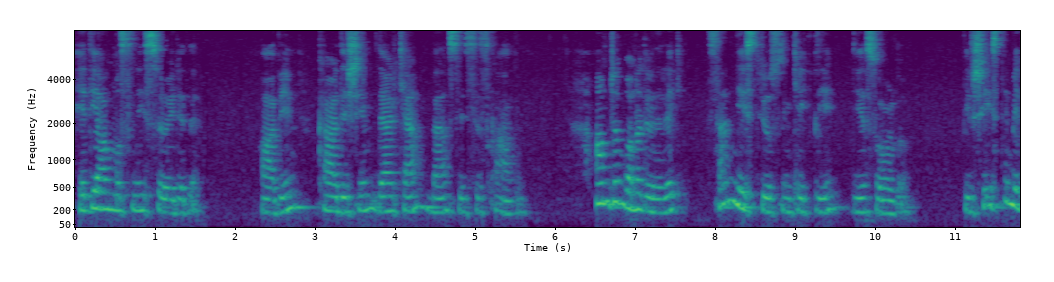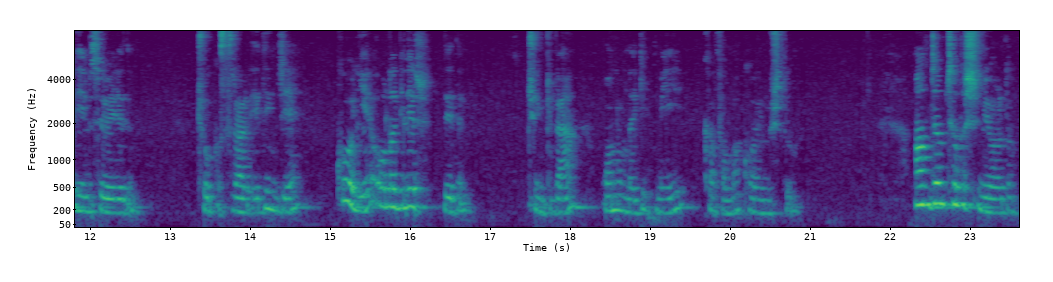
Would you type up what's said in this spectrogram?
hediye almasını söyledi. Abim, kardeşim derken ben sessiz kaldım. Amcam bana dönerek sen ne istiyorsun kekliğim diye sordu. Bir şey istemediğimi söyledim. Çok ısrar edince kolye olabilir dedim. Çünkü ben onunla gitmeyi kafama koymuştum. Amcam çalışmıyordu.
